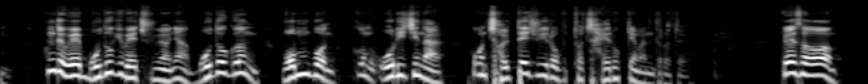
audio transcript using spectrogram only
음. 근데 왜 모독이 왜 중요하냐? 모독은 원본 혹은 오리지널 혹은 절대주의로부터 자유롭게 만들어줘요. 그래서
